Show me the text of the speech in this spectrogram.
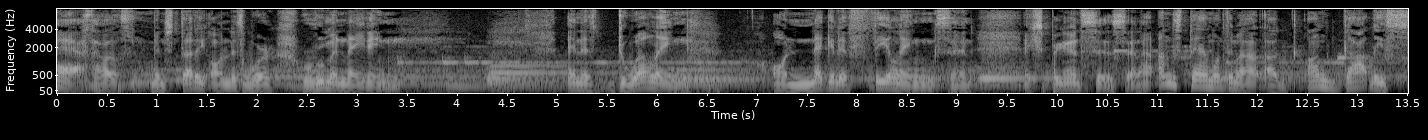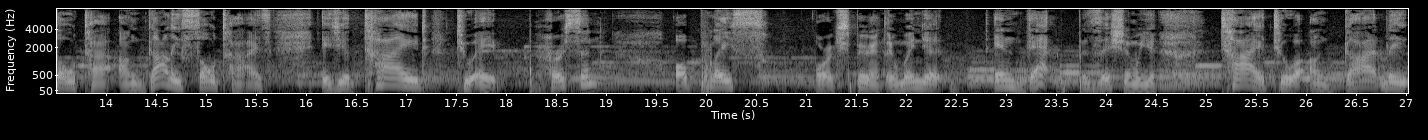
past. I've been studying on this word ruminating and it's dwelling on negative feelings and experiences. And I understand one thing about uh, ungodly soul tie. Ungodly soul ties is you're tied to a person or place or experience. And when you're in that position where you're tied to an ungodly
